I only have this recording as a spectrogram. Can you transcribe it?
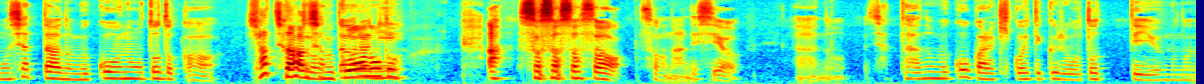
もうシャッターの向こうの音とかシャッターの向こうの音。あそうそうそうそう。そうなんですよ。あのシャッターの向こうから聞こえてくる音っていうもの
